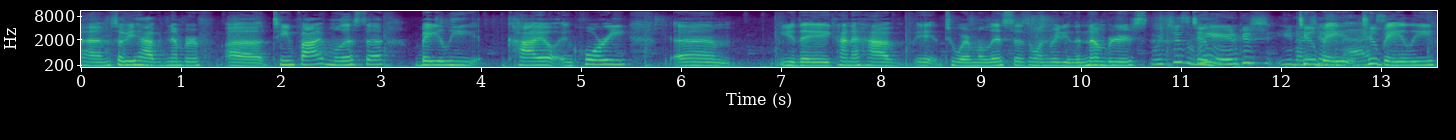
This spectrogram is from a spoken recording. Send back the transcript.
Um, so we have number uh, team five: Melissa, Bayleigh, Kyle, and Corey. Um, you they kind of have it to where Melissa's the one reading the numbers, Which is To- weird because you know to she ba- to. Bayleigh.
